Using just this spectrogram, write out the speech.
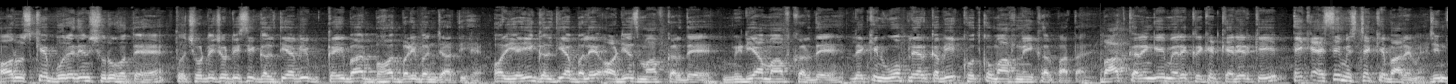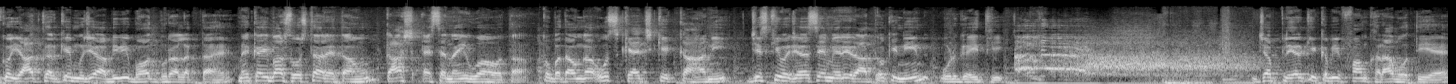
और उसके बुरे दिन शुरू होते हैं तो छोटी छोटी सी गलतियाँ भी कई बार बहुत बड़ी बन जाती है। और यही गलतियाँ भले ऑडियंस माफ़ कर दे मीडिया माफ़ कर दे, लेकिन वो प्लेयर कभी खुद को माफ़ नहीं कर पाता है। बात करेंगे मेरे क्रिकेट कैरियर की एक ऐसी मिस्टेक के बारे में, जिनको याद करके मुझे अभी भी बहुत बुरा लगता है। मैं कई बार सोचता रहता हूँ, काश ऐसा नहीं हुआ होता। तो बताऊँगा उस कैच की कहानी, जिसकी वजह से मेरे रातों की नींद उड़ गई थी। जब प्लेयर की कभी फॉर्म खराब होती है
